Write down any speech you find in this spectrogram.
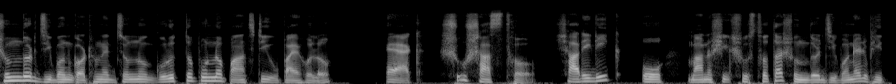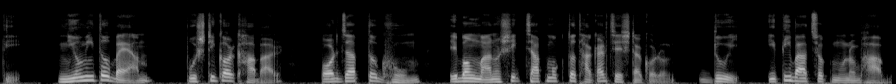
সুন্দর জীবন গঠনের জন্য গুরুত্বপূর্ণ পাঁচটি উপায় হল, এক, সুস্বাস্থ্য, শারীরিক ও মানসিক সুস্থতা সুন্দর জীবনের ভিত্তি, নিয়মিত ব্যায়াম, পুষ্টিকর খাবার, পর্যাপ্ত ঘুম এবং মানসিক চাপমুক্ত থাকার চেষ্টা করুন। দুই, ইতিবাচক মনোভাব,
